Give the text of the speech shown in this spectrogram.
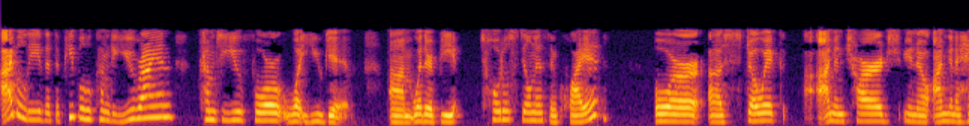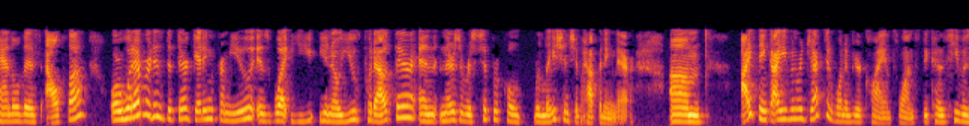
I believe that the people who come to you, Ryan, come to you for what you give, um, whether it be total stillness and quiet or a stoic I'm in charge, you know, I'm going to handle this alpha or whatever it is that they're getting from you is what you you know you've put out there and, and there's a reciprocal relationship happening there. Um I think I even rejected one of your clients once because he was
